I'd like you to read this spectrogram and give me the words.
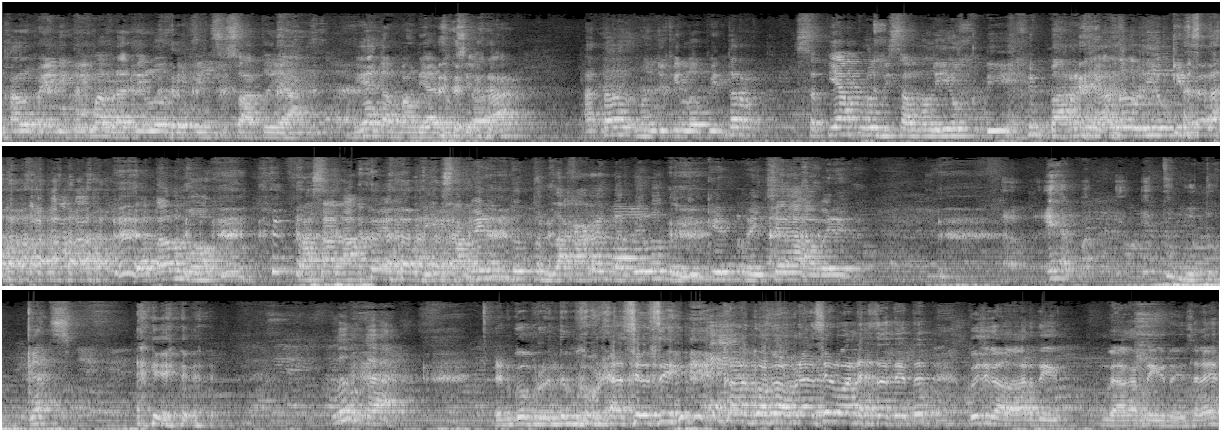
kalau pengen diterima berarti lu bikin sesuatu yang ya gampang diadopsi orang. Atau nunjukin lu pinter setiap lu bisa meliuk di barnya lu liukin semua. Atau lu mau perasaan apa yang mau disampaikan itu terbelakangan tapi lu nunjukin reach-nya apa ini eh apa butuh guts. Lu nggak? Dan gue beruntung gue berhasil sih. Kalau gue nggak berhasil pada saat itu gue juga nggak ngerti nggak ngerti gitu. Misalnya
